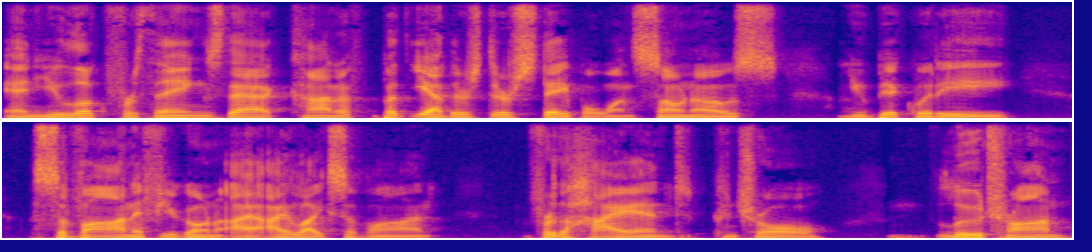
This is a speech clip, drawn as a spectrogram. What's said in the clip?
and you look for things that kind of, but yeah, there's, there's staple ones. Sonos, Ubiquiti, Savant. If you're going, I, I like Savant for the high end control. Lutron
